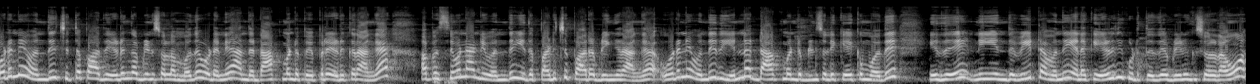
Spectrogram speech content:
உடனே வந்து சித்தப்பா அது எடுங்க அப்படின்னு சொல்லும்போது உடனே அந்த டாக்குமெண்ட் பேப்பரை எடுக்கிறாங்க. அப்போ சிவனாண்டி வந்து இதை படிச்சு பாரு அப்படிங்கிறாங்க. உடனே வந்து இது என்ன டாக்குமெண்ட் அப்படின்னு சொல்லி கேட்கும்போது இது நீ இந்த வீட்டை வந்து எனக்கு எழுதி கொடுத்தது அப்படின்னு சொல்கிறவும்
